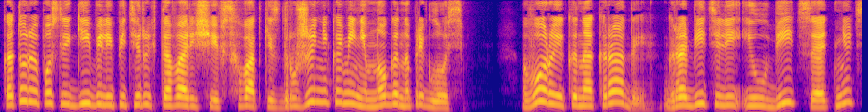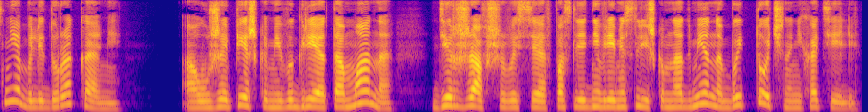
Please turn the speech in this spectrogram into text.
которое после гибели пятерых товарищей в схватке с дружинниками немного напряглось. Воры и конокрады, грабители и убийцы отнюдь не были дураками, а уже пешками в игре атамана, державшегося в последнее время слишком надменно, быть точно не хотели.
